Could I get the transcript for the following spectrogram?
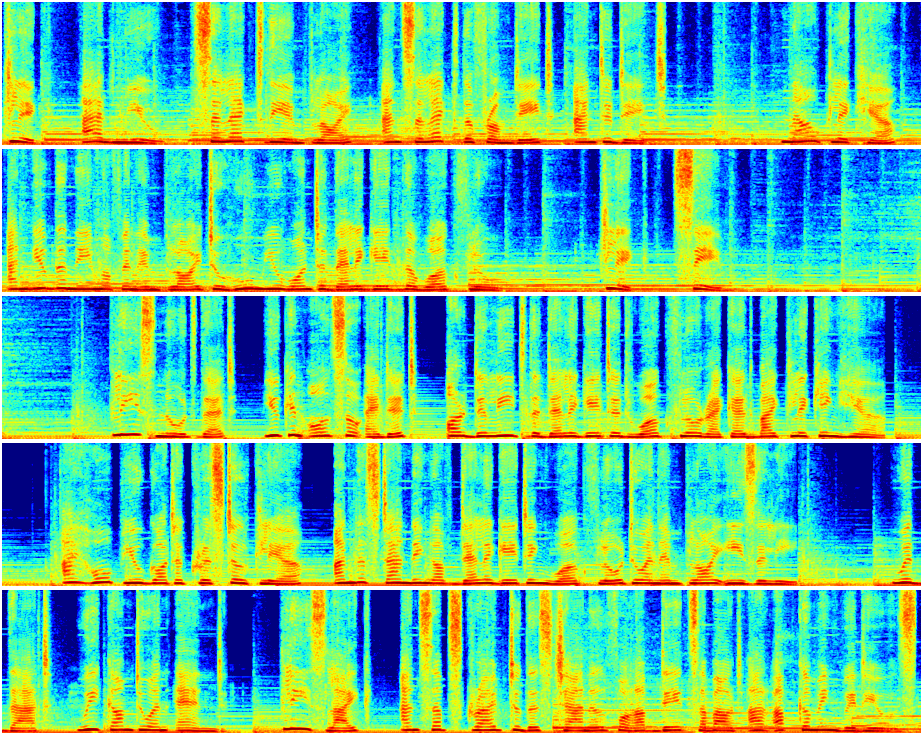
Click Add New, select the employee and select the from date and to date. Now click here give the name of an employee to whom you want to delegate the workflow. Click Save. Please note that you can also edit or delete the delegated workflow record by clicking here. I hope you got a crystal clear understanding of delegating workflow to an employee easily. With that, we come to an end. Please like and subscribe to this channel for updates about our upcoming videos.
